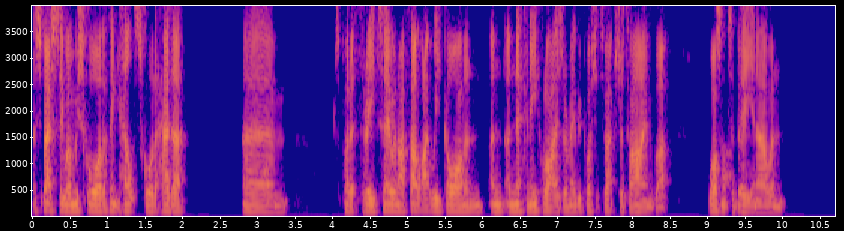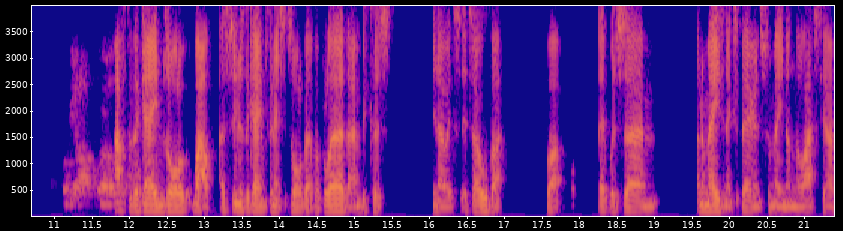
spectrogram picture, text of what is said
especially when we scored. I think Hilt scored a header um, to put it three two, and I felt like we'd go on and, and, and nick an equaliser and maybe push it to extra time, but wasn't to be, you know. And after the game's all well, as soon as the game finished, it's all a bit of a blur then because you know it's it's over. But it was um, an amazing experience for me, nonetheless. Yeah.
